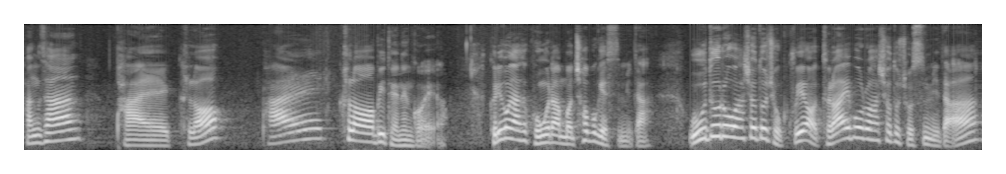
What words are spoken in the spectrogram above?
항상 발 클럽, 발 클럽이 되는 거예요. 그리고 나서 공을 한번 쳐보겠습니다. 우드로 하셔도 좋고요. 드라이버로 하셔도 좋습니다.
